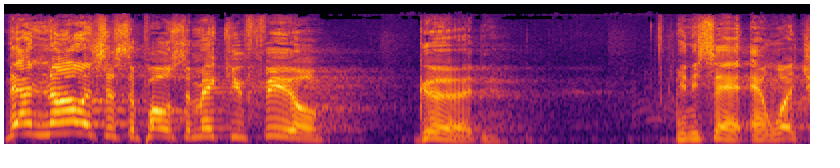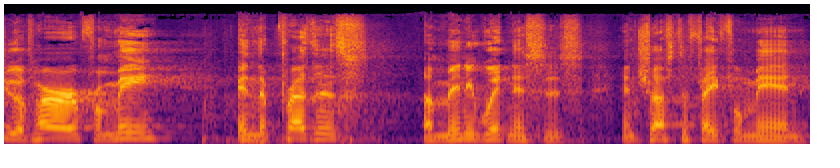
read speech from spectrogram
That knowledge is supposed to make you feel good. And he said, And what you have heard from me in the presence of many witnesses, and trust the faithful men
